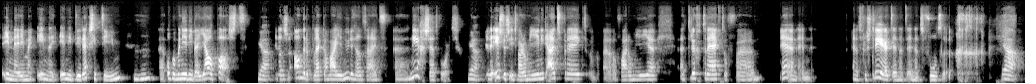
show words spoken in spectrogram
innemen in, de, in die directieteam Mhm. eh, op een manier die bij jou past. Ja, En dat is een andere plek dan waar je nu de hele tijd eh, neergezet wordt. ja, En er is dus iets waarom je je niet uitspreekt, of, eh, of waarom je je eh, terugtrekt, of, ja, en, en, en het frustreert en het, en het voelt ja,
